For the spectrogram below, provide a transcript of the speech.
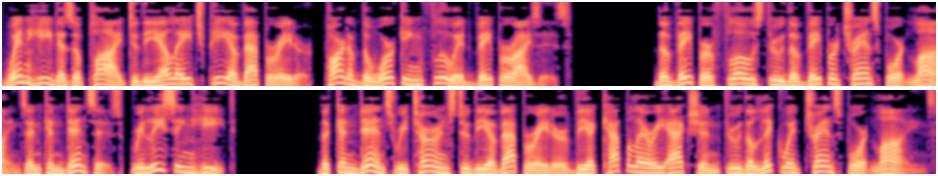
When heat is applied to the LHP evaporator, part of the working fluid vaporizes. The vapor flows through the vapor transport lines and condenses, releasing heat. The condense returns to the evaporator via capillary action through the liquid transport lines.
